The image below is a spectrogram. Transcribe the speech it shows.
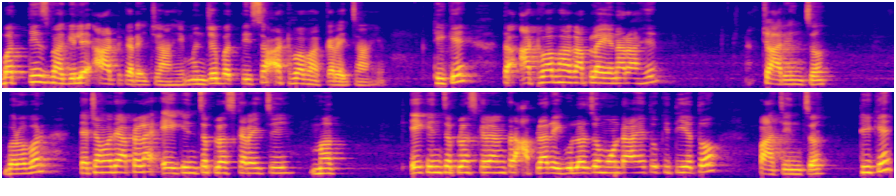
बत्तीस भागिले आठ करायचे आहे. म्हणजे बत्तीसचा आठवा भाग करायचा आहे. ठीक आहे? तर आठवा भाग आपला येणार आहे चार इंच. बरोबर? त्याच्यामध्ये आपल्याला एक इंच प्लस करायचे. मग एक इंच प्लस केल्यानंतर आपला रेग्युलर जो मोंढा आहे तो किती येतो? पाच इंच. ठीक आहे?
